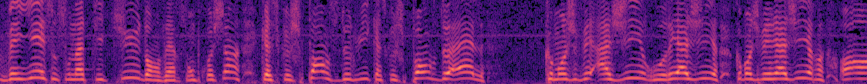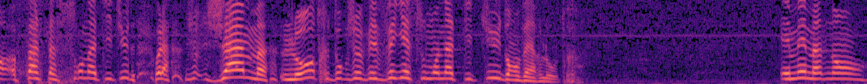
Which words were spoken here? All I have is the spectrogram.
veiller sur son attitude envers son prochain. Qu'est-ce que je pense de lui? Qu'est-ce que je pense de elle? Comment je vais agir ou réagir, comment je vais réagir face à son attitude. Voilà, j'aime l'autre, donc je vais veiller sur mon attitude envers l'autre. Aimer maintenant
